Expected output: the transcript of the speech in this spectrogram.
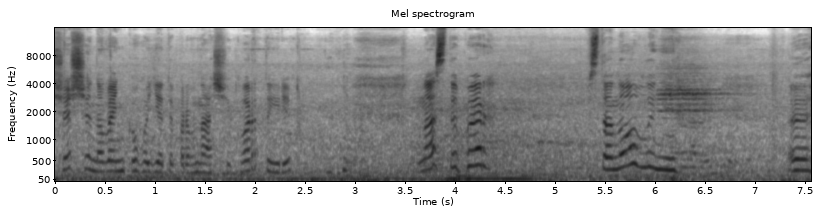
Що ще новенького є тепер в нашій квартирі? У нас тепер встановлені е,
